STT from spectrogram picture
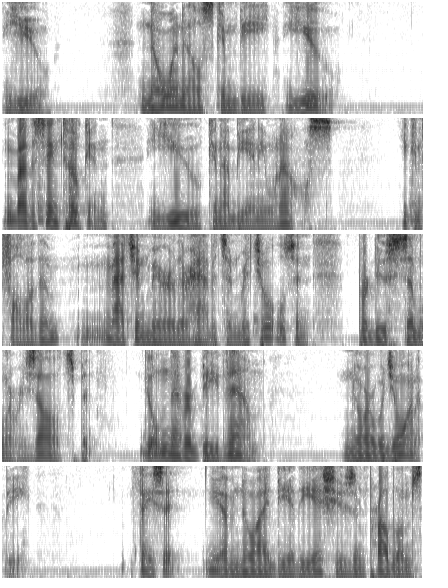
you. No one else can be you. By the same token, you cannot be anyone else. You can follow them, match and mirror their habits and rituals, and produce similar results, but you'll never be them, nor would you want to be. Face it, you have no idea the issues and problems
